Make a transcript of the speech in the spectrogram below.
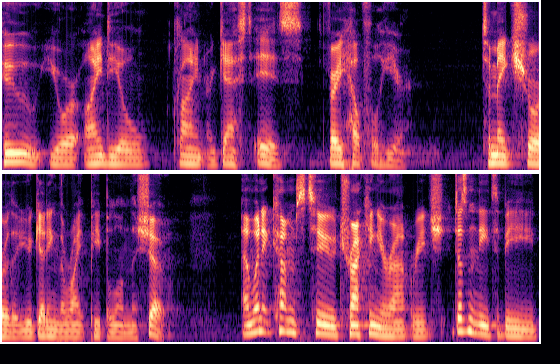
who your ideal client or guest is, very helpful here to make sure that you're getting the right people on the show. And when it comes to tracking your outreach, it doesn't need to be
